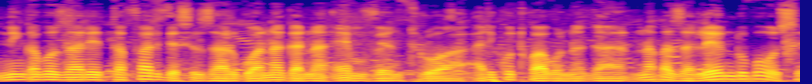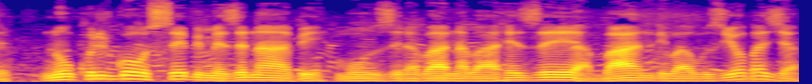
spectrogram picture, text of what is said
Ni ingabo za leta faridese zarwanaga na M23 ariko twabonaga n'abazalendu bose. Ni ukuri rwose bimeze nabi. Mu nzira abana baheze abandi babuze iyo bajya.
